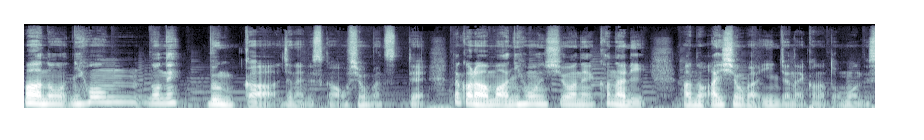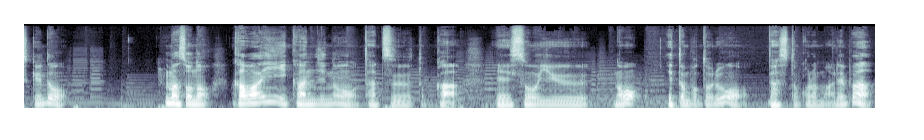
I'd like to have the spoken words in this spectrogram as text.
まあ、あの、日本のね、文化じゃないですか、お正月って。だから、まあ、日本酒はね、かなりあの相性がいいんじゃないかなと思うんですけど、まあ、その、可愛い感じのタツとか、えーそういうのを、エトボトルを出すところもあれば、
